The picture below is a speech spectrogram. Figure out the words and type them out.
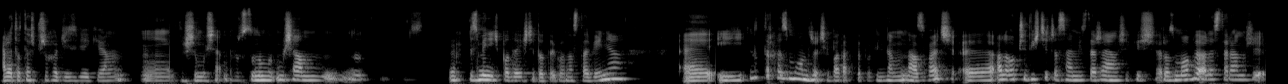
ale to też przychodzi z wiekiem. Mm, też musiałam, po prostu no, musiałam no, zmienić podejście do tego nastawienia e, i no, trochę zmądrzeć, chyba tak to powinnam nazwać, e, ale oczywiście czasami zdarzają się jakieś rozmowy, ale staramy się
